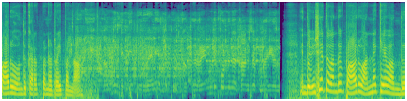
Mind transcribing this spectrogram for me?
பார்வை வந்து கரெக்ட் பண்ண ட்ரை பண்ணா? இந்த விஷயத்தை வந்து பாரு அன்னைக்கே வந்து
